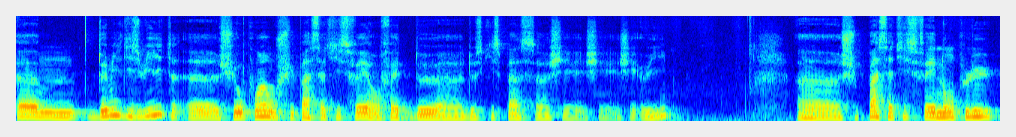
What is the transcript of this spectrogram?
euh, 2018, euh, je suis au point où je suis pas satisfait en fait de, euh, de ce qui se passe chez, chez, chez EI. Je suis pas satisfait non plus.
